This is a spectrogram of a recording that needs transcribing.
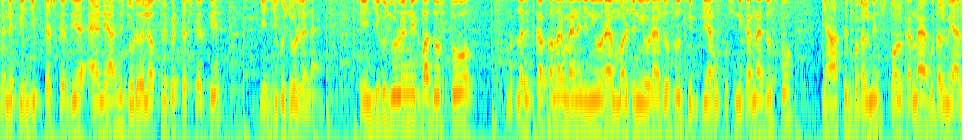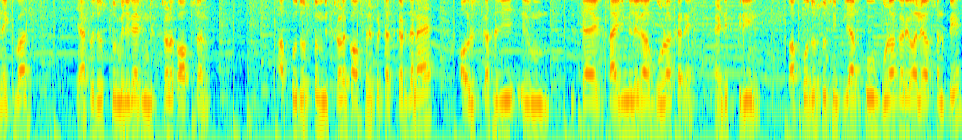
मैंने पी पे टच कर दिया। एंड यहाँ से जोड़े वाले ऑप्शन पे टच करके PNG को जोड़ लेना है। PNG को जोड़ लेने के बाद दोस्तों मतलब इसका कलर मैनेज नहीं हो रहा है, मर्ज नहीं हो रहा है दोस्तों, सिंपली आपको कुछ नहीं करना है दोस्तों। यहाँ से बगल में स्क्रॉल करना है, बगल में आने के बाद यहाँ पे दोस्तों मिलेगा एक मिश्रण का ऑप्शन आपको दोस्तों मिश्रण का ऑप्शन पे टच कर देना है और इसका सजी इसका एक साइज़ मिलेगा गुड़ा करें एंड स्क्रीन तो आपको दोस्तों सिंपली आपको गुड़ा करे वाले ऑप्शन पे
